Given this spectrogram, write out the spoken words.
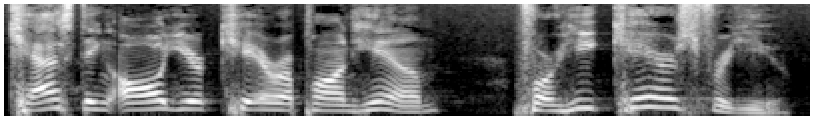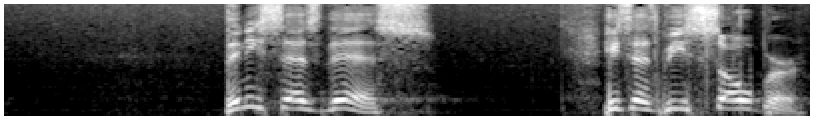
casting all your care upon him, for he cares for you. Then he says this He says, Be sober,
